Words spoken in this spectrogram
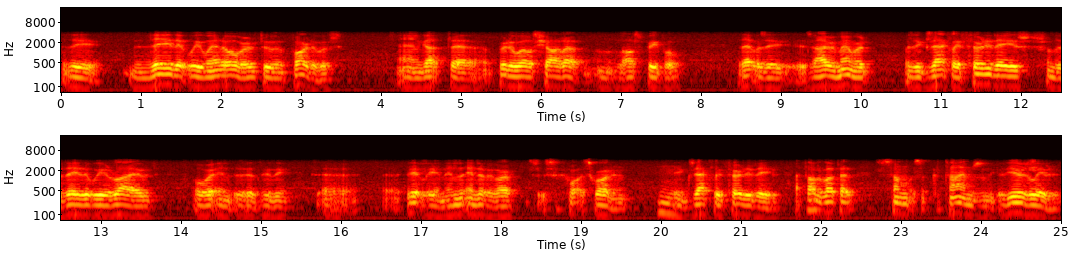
the, the day that we went over to Partibus and got uh, pretty well shot up, and lost people. That was a, as I remember it, was exactly 30 days from the day that we arrived over in the, to the uh, uh, Italy and in the end of our squadron. Hmm. Exactly 30 days. I thought about that some, some times years later.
